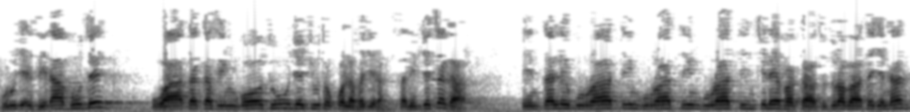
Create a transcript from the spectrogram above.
buruja isiidhaa fuute waa takka sin gootuu jechuu tokko lafa jira. Saniif jecha gaa intalli gurraattiin gurraattiin gurraattiin cilee fakkaatu dura baatee jennaan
